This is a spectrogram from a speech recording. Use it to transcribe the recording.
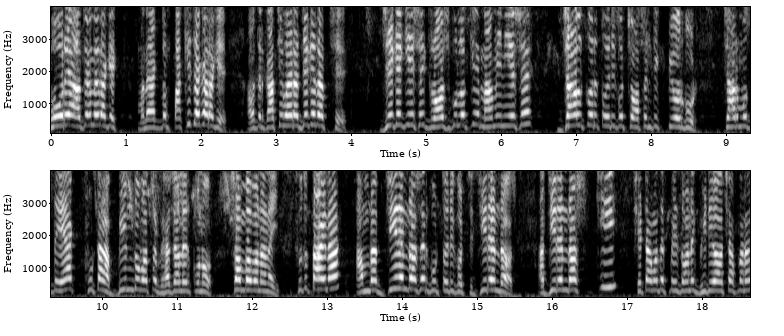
ভোরে আজানের আগে মানে একদম পাখি জাগার আগে আমাদের গাছে ভাইরা জেগে যাচ্ছে। জেগে গিয়ে সেই রসগুলোকে নামিয়ে নিয়ে এসে জাল করে তৈরি করছে অথেন্টিক পিওর গুড়। যার মধ্যে এক ফুটা বিন্দু মাত্র ভেজালের কোনো সম্ভাবনা নাই। শুধু তাই না, আমরা জিরেন রসের গুড় তৈরি করছি, জিরেন রস। আর জিরেন রস কি? সেটা আমাদের পেজে অনেক ভিডিও আছে, আপনারা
